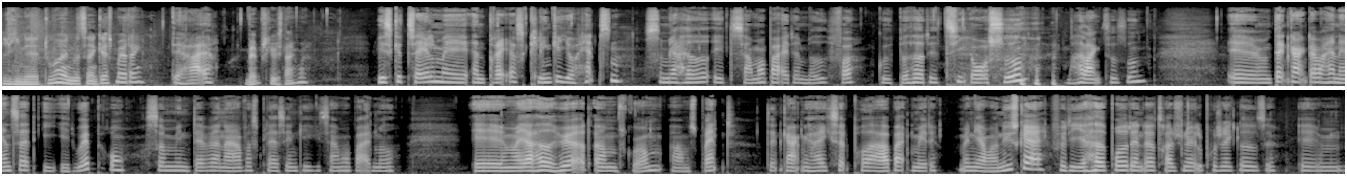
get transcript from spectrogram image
Line, du har inviteret en gæst med i dag. Det har jeg. Hvem skal vi snakke med? Vi skal tale med Andreas Klinke Johansen, som jeg havde et samarbejde med for, gud bedre det, 10 år siden. Meget lang tid siden. Øh, dengang der var han ansat i et webbureau, som min daværende arbejdsplads indgik i samarbejde med. Øh, og jeg havde hørt om Scrum og om Sprint dengang. Jeg har ikke selv prøvet at arbejde med det, men jeg var nysgerrig, fordi jeg havde prøvet den der traditionelle projektledelse. Øh,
